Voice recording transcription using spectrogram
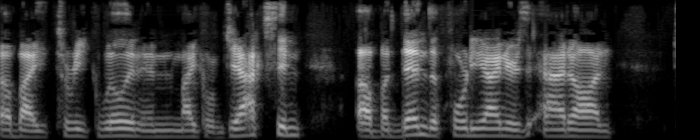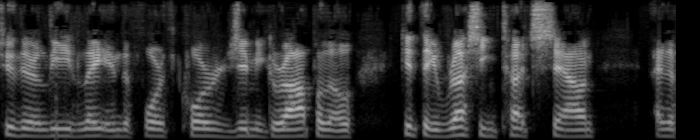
uh, by Tariq Woolen and Michael Jackson. Uh, but then the 49ers add on to their lead late in the fourth quarter. Jimmy Garoppolo gets a rushing touchdown, and the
